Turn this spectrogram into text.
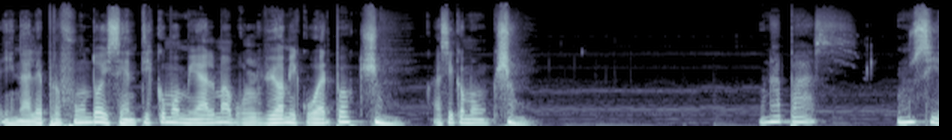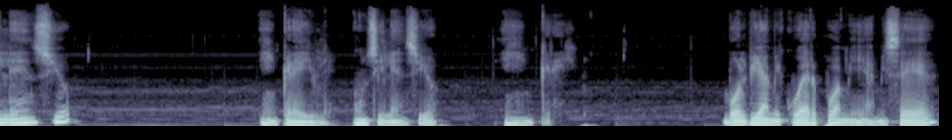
Inhalé profundo y sentí como mi alma volvió a mi cuerpo, así como un... Una paz, un silencio increíble, un silencio increíble. Volví a mi cuerpo, a mi, a mi ser.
